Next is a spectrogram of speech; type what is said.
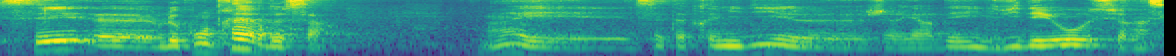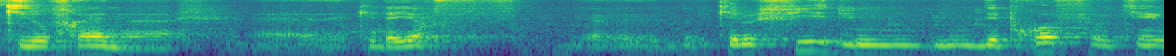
c'est euh, le contraire de ça. Hein, et cet après-midi, euh, j'ai regardé une vidéo sur un schizophrène, euh, qui est d'ailleurs qui est le fils d'une des profs qui est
